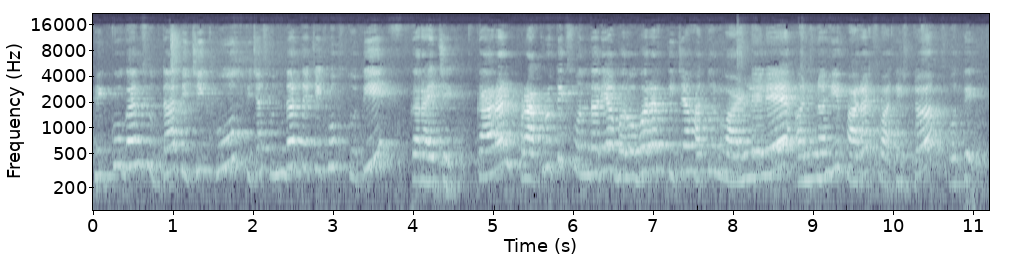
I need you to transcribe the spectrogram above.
भिक्खूगण सुद्धा तिची खूप तिच्या सुंदरतेची खूप स्तुती करायची. कारण प्राकृतिक सौंदर्याबरोबरच तिच्या हातून वाढलेले अन्नही फारच स्वादिष्ट होते.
